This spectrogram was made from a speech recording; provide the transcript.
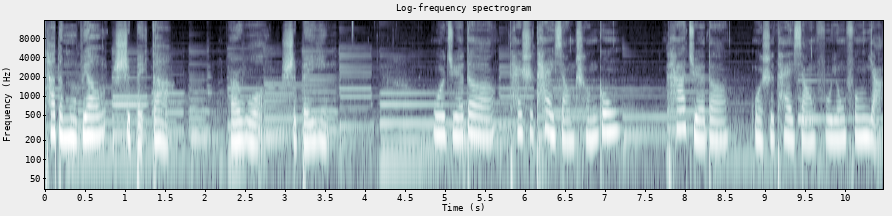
他的目标是北大，而我是北影。我觉得他是太想成功，他觉得我是太想附庸风雅。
